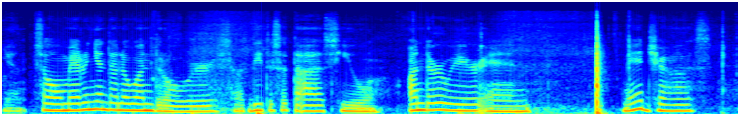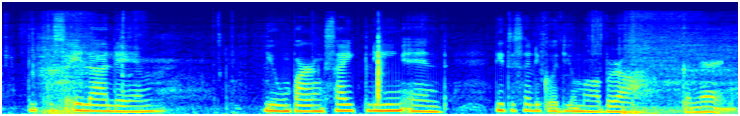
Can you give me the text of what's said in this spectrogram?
Yan. So, meron yan dalawang drawers. At dito sa taas, yung underwear and medyas. Dito sa ilalim, yung parang cycling and dito sa likod yung mga bra. Ganun.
